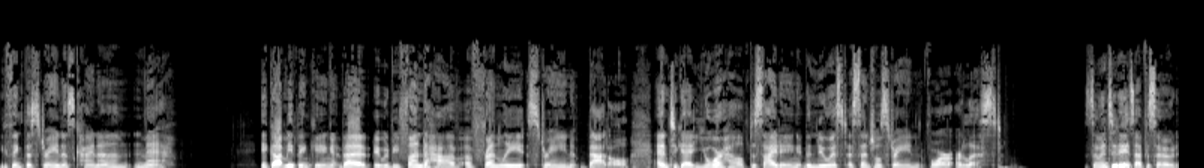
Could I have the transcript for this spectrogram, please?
you think the strain is kind of meh. It got me thinking that it would be fun to have a friendly strain battle and to get your help deciding the newest essential strain for our list. So, in today's episode,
